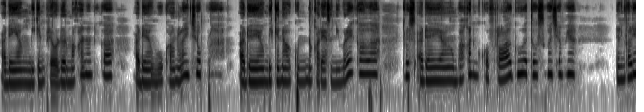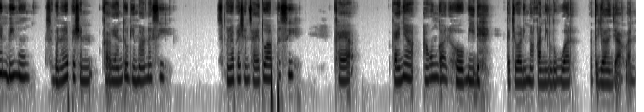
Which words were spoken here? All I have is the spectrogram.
Ada yang bikin pre-order makanan kah, ada yang buka online shop lah, ada yang bikin akun tentang karya seni mereka lah, terus ada yang bahkan cover lagu atau semacamnya. Dan kalian bingung, sebenarnya passion kalian tuh di mana sih sebenarnya passion saya tuh apa sih kayak kayaknya aku nggak ada hobi deh kecuali makan di luar atau jalan-jalan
